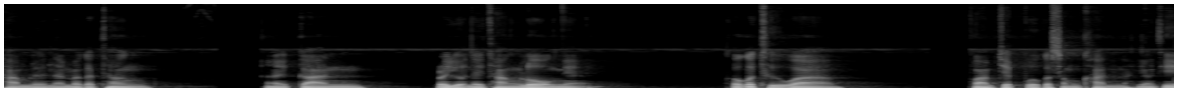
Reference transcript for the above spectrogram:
ธรรมเลยนะแม้กระทั่งการประโยชน์ในทางโลกเนี่ยเขาก็ถือว่าความเจ็บปวดก็สำคัญนะอย่างที่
